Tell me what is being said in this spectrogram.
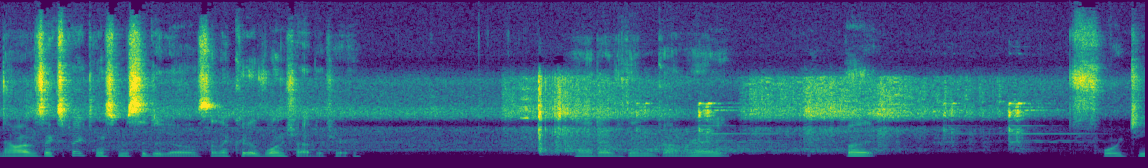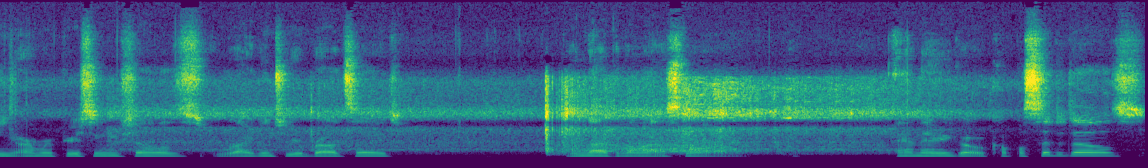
Now, I was expecting some citadels, and I could have one-shotted her. Had everything gone right. But, 14 armor-piercing shells right into your broadside, you're not to last long. And there you go, a couple citadels.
